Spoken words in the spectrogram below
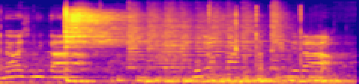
안녕하십니까. 동영상 부탁드립니다.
